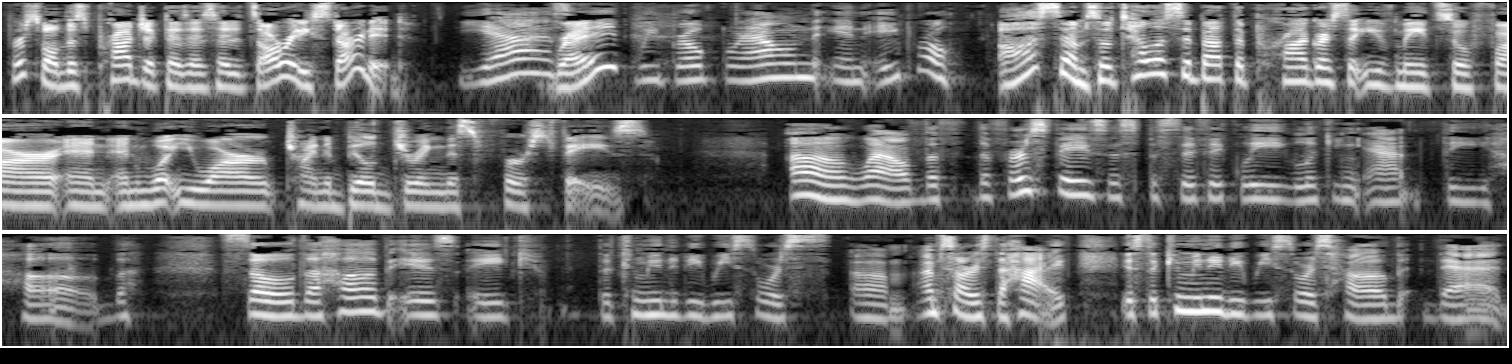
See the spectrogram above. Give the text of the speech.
First of all, this project, as I said, it's already started. Yes. Right? We broke ground in April. Awesome. So tell us about the progress that you've made so far and, and what you are trying to build during this first phase. Oh, wow. The, the first phase is specifically looking at the hub. So the hub is a, the community resource, um, I'm sorry, it's the hive. It's the community resource hub that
